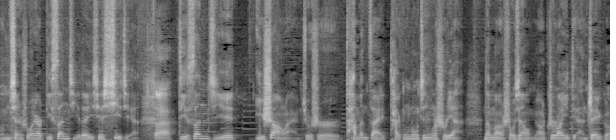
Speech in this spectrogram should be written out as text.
我们先说一下第三集的一些细节。哎，第三集一上来就是他们在太空中进行了实验。那么首先我们要知道一点，这个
